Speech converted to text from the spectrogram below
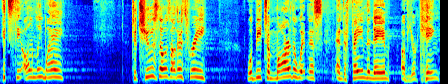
It's the only way. To choose those other three will be to mar the witness and defame the name of your king.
